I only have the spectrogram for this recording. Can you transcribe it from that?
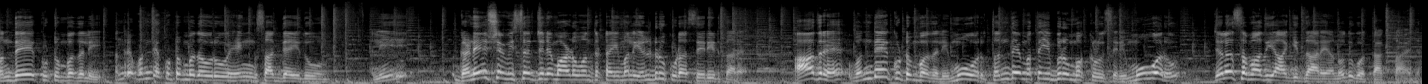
ಒಂದೇ ಕುಟುಂಬದಲ್ಲಿ, ಅಂದರೆ ಒಂದೇ ಕುಟುಂಬದವರು ಹೆಂಗೆ ಸಾಧ್ಯ ಇದು? ಅಲ್ಲಿ ಗಣೇಶ ವಿಸರ್ಜನೆ ಮಾಡುವಂಥ ಟೈಮಲ್ಲಿ ಎಲ್ಲರೂ ಕೂಡ ಸೇರಿರ್ತಾರೆ. ಆದರೆ ಒಂದೇ ಕುಟುಂಬದಲ್ಲಿ ಮೂವರು, ತಂದೆ ಮತ್ತು ಇಬ್ಬರು ಮಕ್ಕಳು ಸೇರಿ ಮೂವರು ಜಲಸಮಾಧಿ ಆಗಿದ್ದಾರೆ ಅನ್ನೋದು ಗೊತ್ತಾಗ್ತಾ ಇದೆ.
